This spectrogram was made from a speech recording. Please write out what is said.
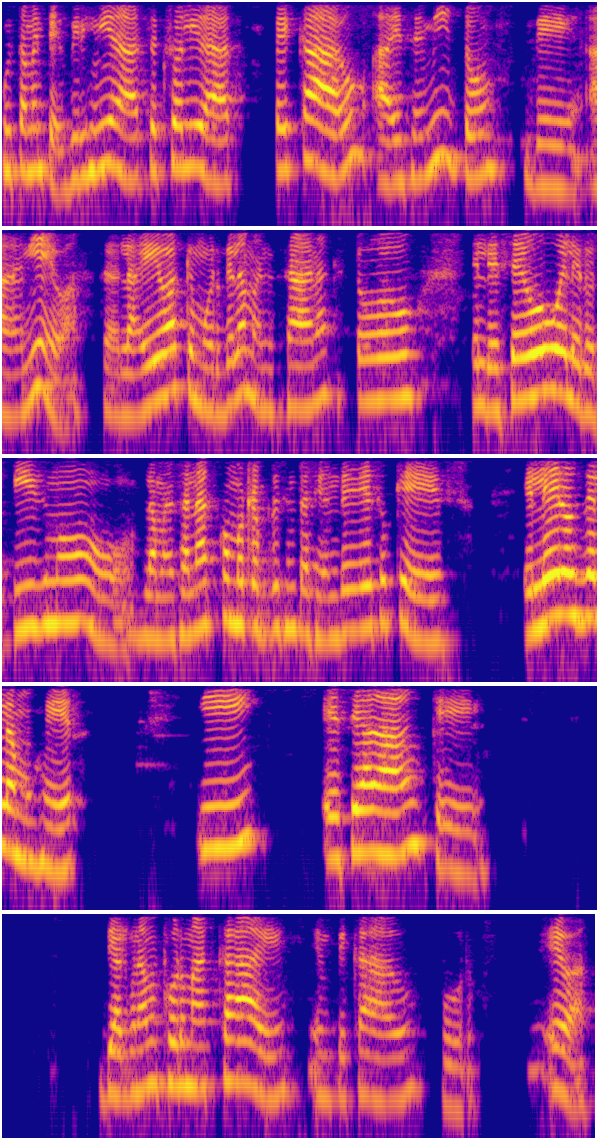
justamente virginidad, sexualidad, pecado a ese mito de Adán y Eva, o sea, la Eva que muerde la manzana, que es todo el deseo o el erotismo, o la manzana como representación de eso que es el eros de la mujer, y ese Adán que de alguna forma cae en pecado por Eva.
